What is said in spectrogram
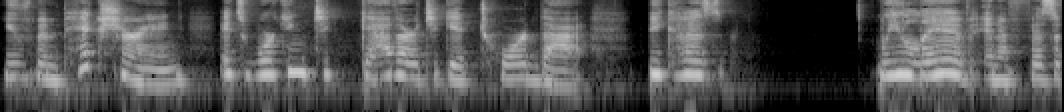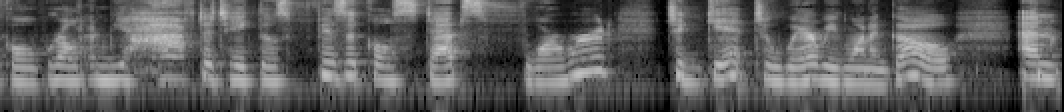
you've been picturing. It's working together to get toward that because we live in a physical world and we have to take those physical steps forward to get to where we want to go. And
